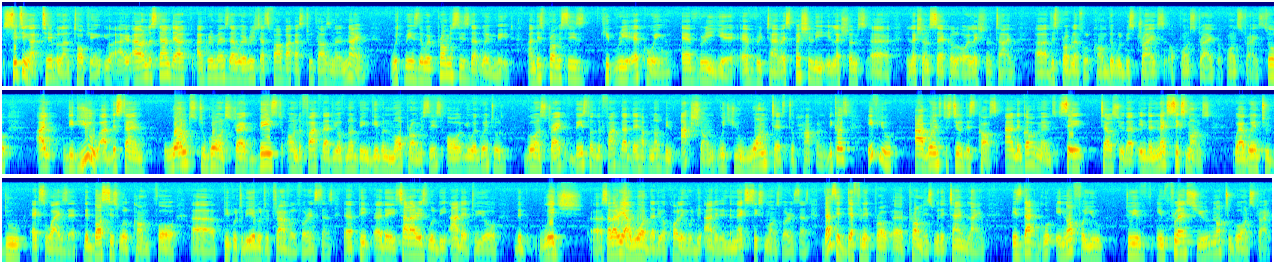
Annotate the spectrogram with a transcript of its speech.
sitting at table and talking, you, I, I understand there are agreements that were reached as far back as 2009, which means there were promises that were made. And these promises keep re-echoing every year, every time, especially elections, uh, election cycle or election time, uh, these problems will come. There will be strikes upon strike upon strikes. So, I did you at this time want to go on strike based on the fact that you have not been given more promises, or you were going to go on strike based on the fact that there have not been action which you wanted to happen? Because if you are going to still discuss and the government say tells you that in the next six months we are going to do X, Y, Z. The buses will come for uh, people to be able to travel, for instance. Uh, uh, the salaries will be added to your, the wage uh, salary award that you're calling will be added in the next six months, for instance. That's a definite pro uh, promise with a timeline. Is that good enough for you to influence you not to go on strike?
